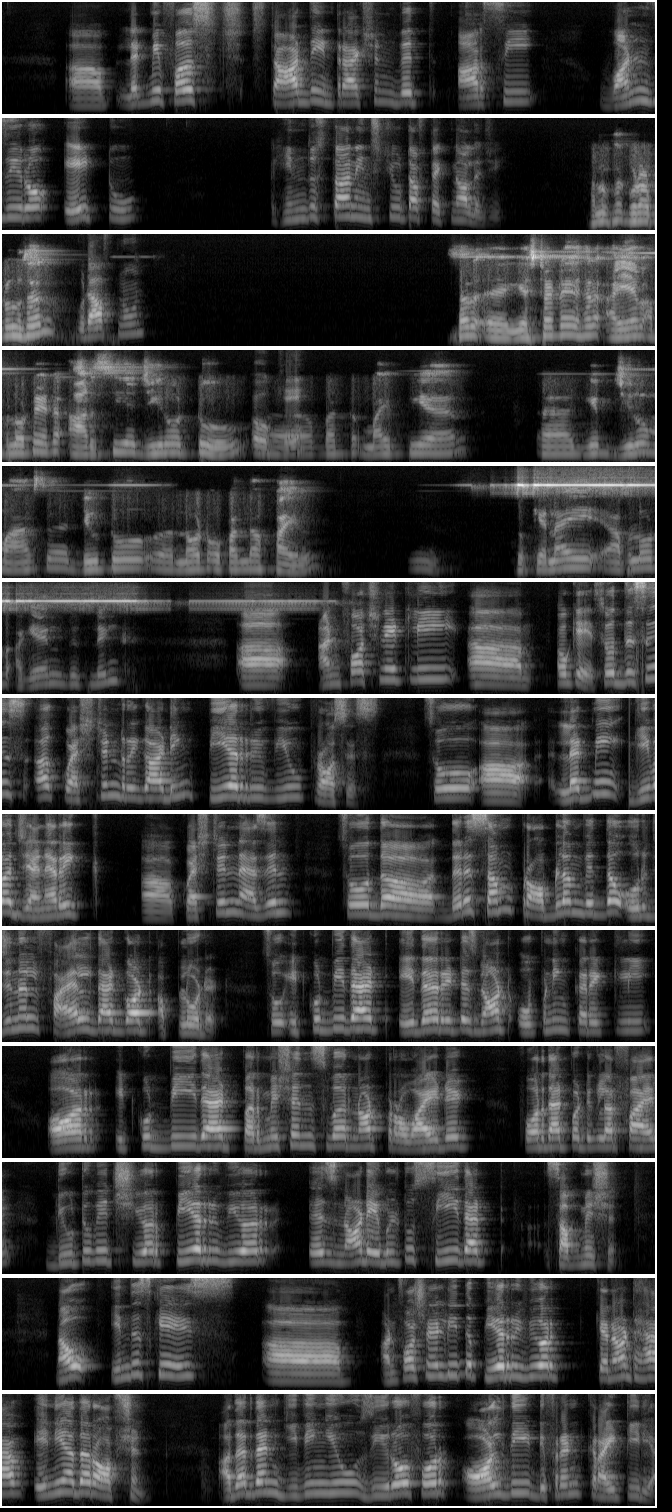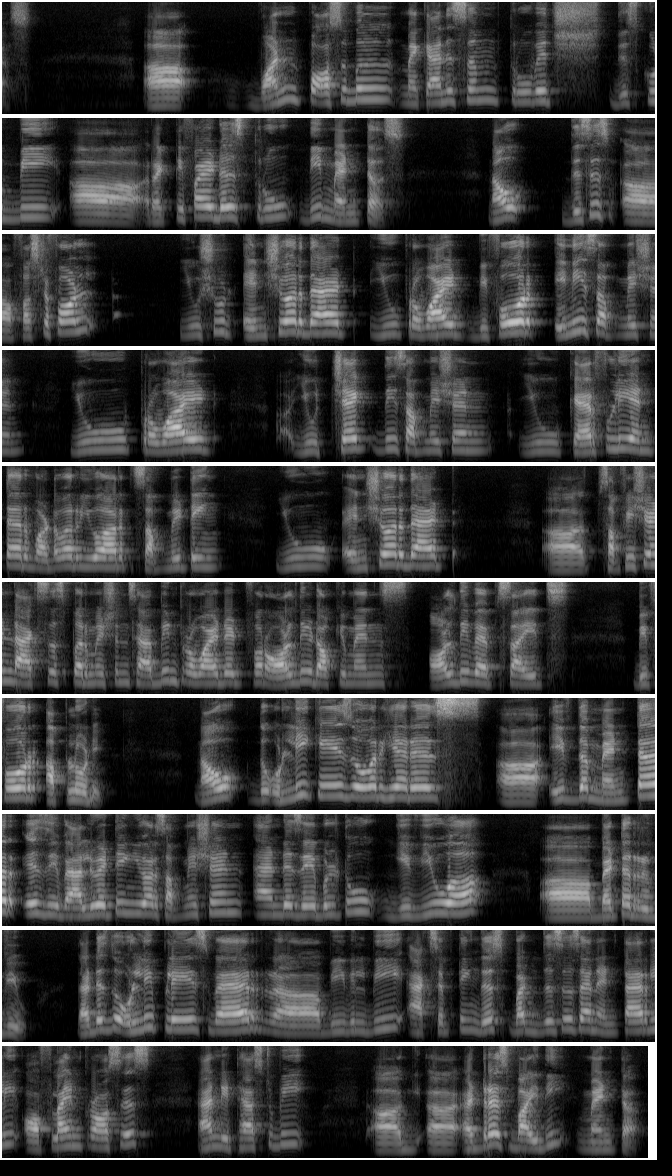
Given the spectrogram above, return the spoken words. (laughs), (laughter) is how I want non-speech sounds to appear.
Uh, let me first start the interaction with RC 1082 Hindustan Institute of Technology. Hello, sir. Good afternoon, sir. Good afternoon. Sir, uh, yesterday, sir, I have uploaded RCA 02. Okay. Uh, but my peer uh, give zero marks uh, due to uh, not open the file. So can I upload again this link? Unfortunately, uh, okay, so this is a question regarding peer review process. So uh, let me give a generic uh, question as in, so the there is some problem with the original file that got uploaded. So it could be that either it is not opening correctly or it could be that permissions were not provided for that particular file due to which your peer reviewer is not able to see that submission. Now in this case, uh, unfortunately the peer reviewer cannot have any other option other than giving you 0 for all the different criterias. Uh, one possible mechanism through which this could be uh, rectified is through the mentors. Now this is uh, first of all you should ensure that you provide before any submission you provide you check the submission you carefully enter whatever you are submitting you ensure that uh, sufficient access permissions have been provided for all the documents all the websites before uploading now the only case over here is uh, if the mentor is evaluating your submission and is able to give you a uh, better review that is the only place where uh, we will be accepting this but this is an entirely offline process and it has to be uh, uh, addressed by the mentor.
